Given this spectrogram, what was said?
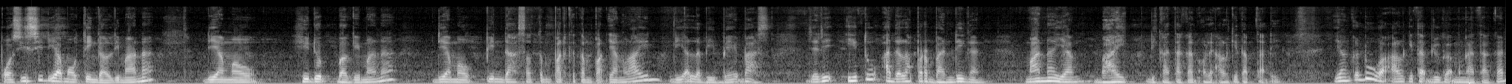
posisi dia mau tinggal di mana, dia mau hidup bagaimana, dia mau pindah satu tempat ke tempat yang lain, dia lebih bebas. Jadi itu adalah perbandingan mana yang baik dikatakan oleh Alkitab tadi. Yang kedua, Alkitab juga mengatakan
